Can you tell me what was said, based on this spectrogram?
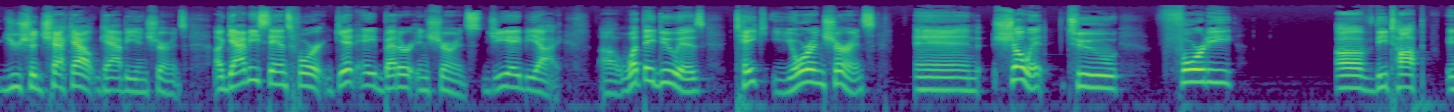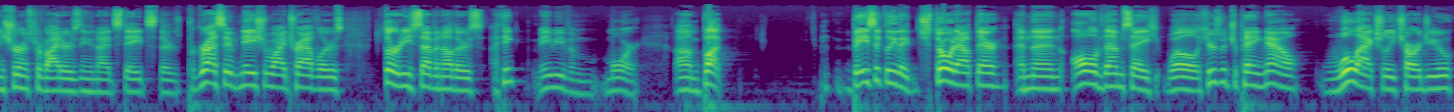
you should check out Gabi Insurance. Uh, Gabi stands for Get a Better Insurance, G A B I. Uh, what they do is take your insurance and show it to 40 of the top insurance providers in the United States. There's Progressive, Nationwide, Travelers, 37 others, I think maybe even more. Um, but basically, they throw it out there, and then all of them say, well, here's what you're paying now. We'll actually charge you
